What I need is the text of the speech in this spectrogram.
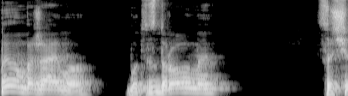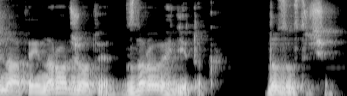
Ми вам бажаємо бути здоровими, зачинати і народжувати здорових діток. До зустрічі!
